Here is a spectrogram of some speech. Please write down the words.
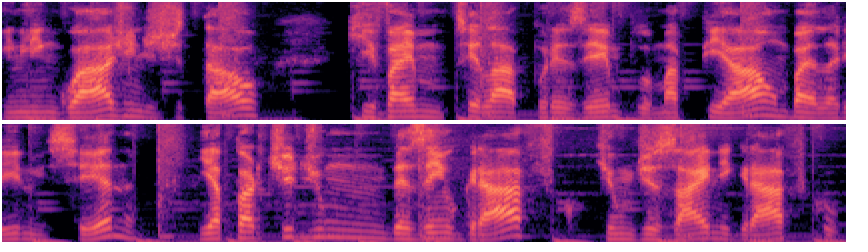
em linguagem digital que vai, sei lá, por exemplo, mapear um bailarino em cena e a partir de um desenho gráfico que um design gráfico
